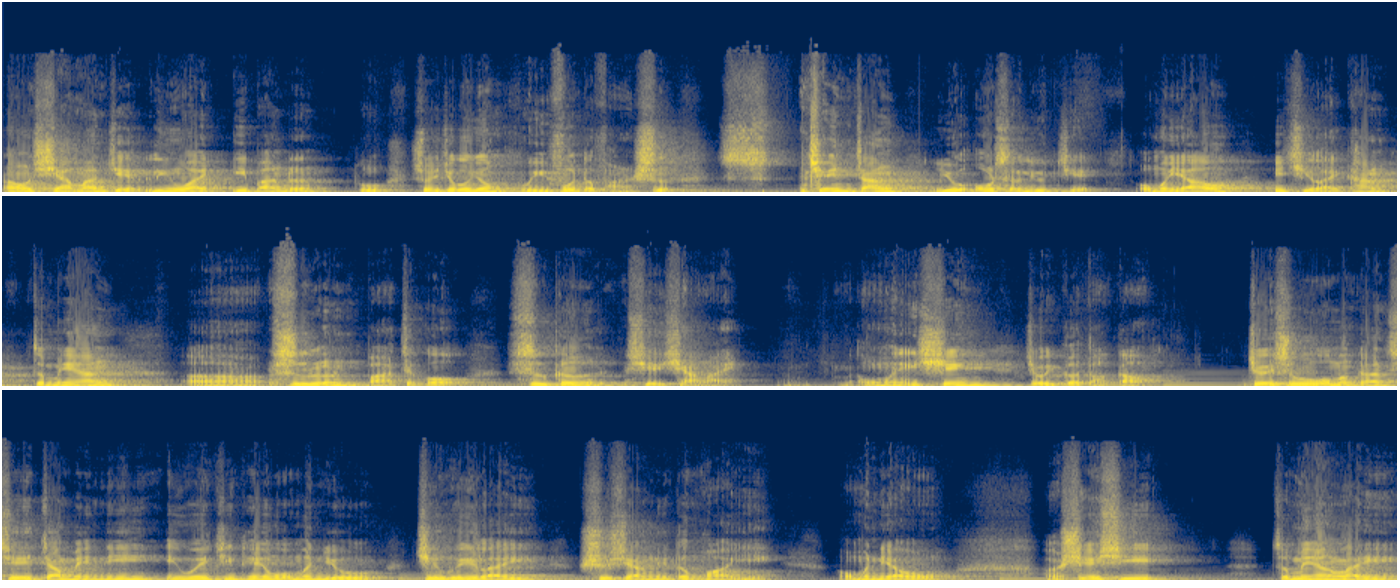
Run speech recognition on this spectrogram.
然后下半节另外一般人读，所以就会用回复的方式。全章有二十六节，我们要一起来看怎么样啊？诗人把这个。诗歌写下来，我们一心就一个祷告。结束，我们感谢佳美妮，因为今天我们有机会来思想你的话语，我们要呃学习怎么样来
